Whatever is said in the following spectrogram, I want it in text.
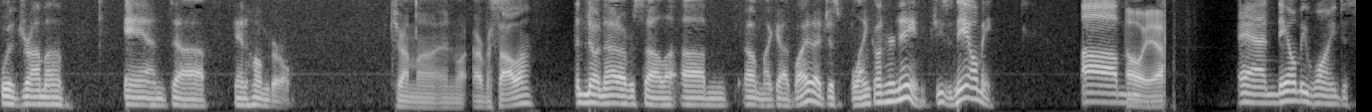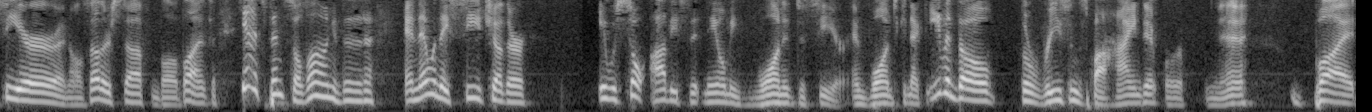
with drama and uh, and homegirl. Drama and what, Arvasala. No, not Arvasala. Um, oh my God, why did I just blank on her name? Jesus, Naomi. Um, Oh yeah, and Naomi wanting to see her and all this other stuff and blah blah blah. And say, yeah, it's been so long and da da da. And then when they see each other, it was so obvious that Naomi wanted to see her and wanted to connect, even though the reasons behind it were meh, but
